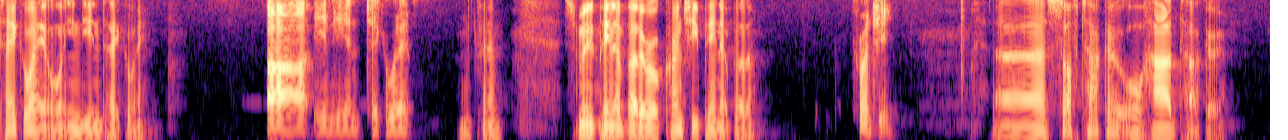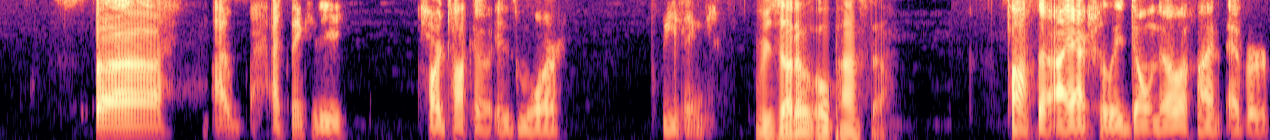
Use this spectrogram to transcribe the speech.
takeaway or Indian takeaway? Uh, Indian takeaway, Okay. Smooth peanut butter or crunchy peanut butter? crunchy. Uh, soft taco or hard taco? Uh, I I think the hard taco is more pleasing. Risotto or pasta? Pasta. I actually don't know if I've ever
